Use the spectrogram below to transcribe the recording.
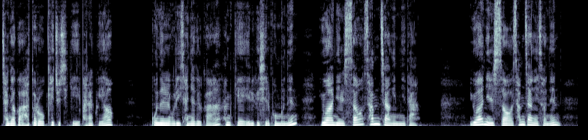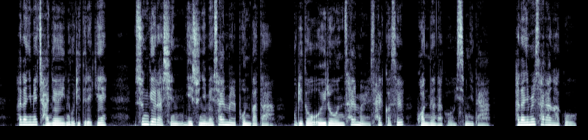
자녀가 하도록 해주시기 바라고요. 오늘 우리 자녀들과 함께 읽으실 본문은 요한 1서 3장입니다. 요한 1서 3장에서는 하나님의 자녀인 우리들에게 순결하신 예수님의 삶을 본받아 우리도 의로운 삶을 살 것을 권면하고 있습니다. 하나님을 사랑하고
